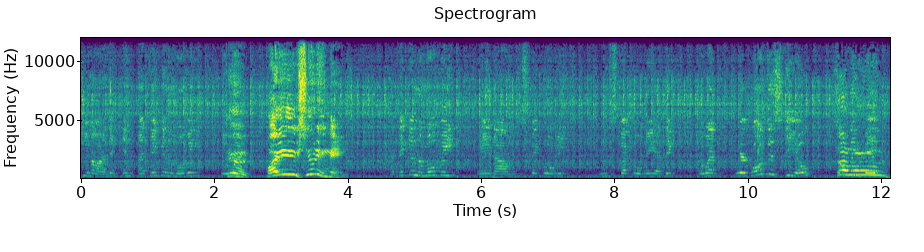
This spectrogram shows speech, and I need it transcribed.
You know, I think in I think in the movie, Dude, went- why are you shooting me? I think in the movie in um Despicable Me, in Despicable Me, I think it went. We're going to steal The something big. moon!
